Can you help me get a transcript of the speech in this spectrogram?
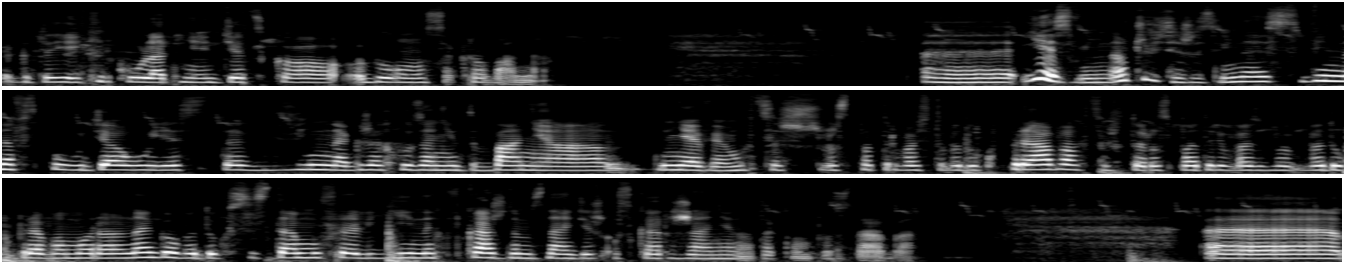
gdy jej kilkuletnie dziecko było masakrowane. E, Jest winna, oczywiście, że jest winna. Jest winna współudziału, jest winna grzechu zaniedbania. Nie wiem, chcesz rozpatrywać to według prawa, chcesz to rozpatrywać według prawa moralnego, według systemów religijnych. W każdym znajdziesz oskarżenie na taką postawę. E,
